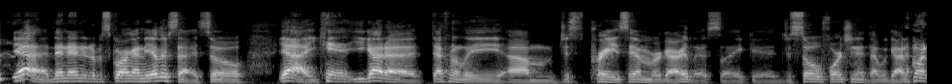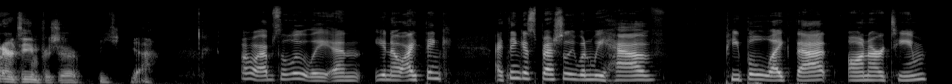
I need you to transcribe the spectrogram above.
yeah, then ended up scoring on the other side. So yeah, you can't you gotta definitely um just praise him regardless. Like uh, just so fortunate that we got him on our team for sure. Yeah. Oh, absolutely. And you know, I think I think especially when we have people like that on our team,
